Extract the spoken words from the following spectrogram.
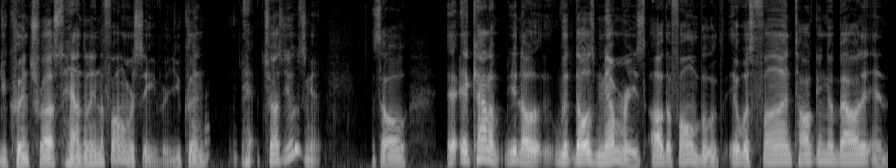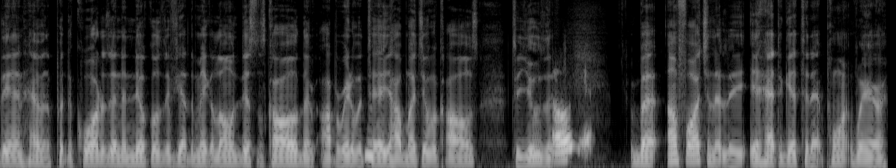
you couldn't trust handling the phone receiver. You couldn't ha- trust using it. So it, it kind of, you know, with those memories of the phone booth, it was fun talking about it and then having to put the quarters and the nickels. If you had to make a long distance call, the operator would tell you how much it would cost to use it. Oh yeah. But unfortunately, it had to get to that point where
